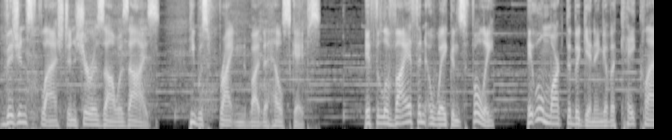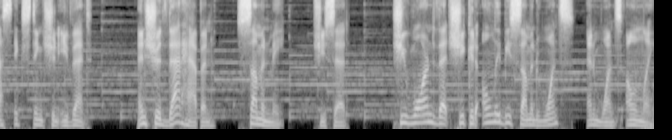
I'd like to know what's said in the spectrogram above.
Visions flashed in Shirazawa's eyes. He was frightened by the hellscapes. If the Leviathan awakens fully, it will mark the beginning of a K-class extinction event. And should that happen, summon me, she said. She warned that she could only be summoned once and once only.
